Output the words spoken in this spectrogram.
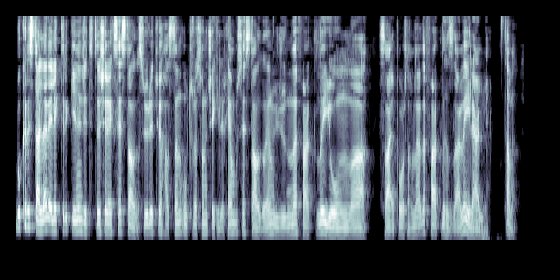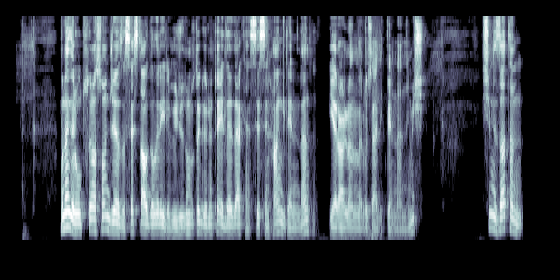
Bu kristaller elektrik gelince titreşerek ses dalgası üretiyor. Hastanın ultrasonu çekilirken bu ses dalgalarının vücudunda farklı yoğunluğa sahip ortamlarda farklı hızlarla ilerliyor. Tamam. Buna göre ultrason cihazı ses dalgaları ile vücudumuzda görüntü elde ederken sesin hangilerinden yararlanılır özelliklerinden demiş. Şimdi zaten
